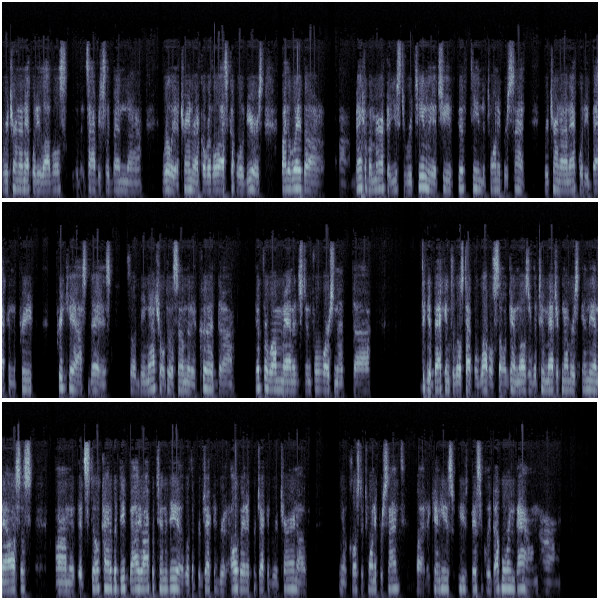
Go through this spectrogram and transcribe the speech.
return on equity levels. It's obviously been uh, really a train wreck over the last couple of years. By the way, the uh, Bank of America used to routinely achieve 15 to 20 percent return on equity back in the pre pre-chaos days. So it'd be natural to assume that it could, uh, if they're well managed and fortunate, uh, to get back into those type of levels. So again, those are the two magic numbers in the analysis. Um, it, it's still kind of a deep value opportunity with a projected elevated projected return of you know close to 20%. But again, he's he's basically doubling down um,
